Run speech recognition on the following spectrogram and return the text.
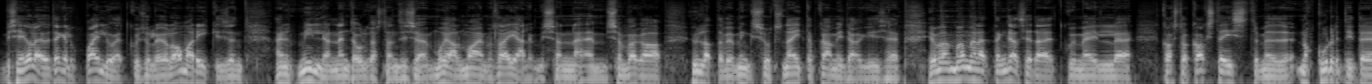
mis ei ole ju tegelikult palju, et kui sul ei ole oma riiki, siis ainult, ainult miljon nende hulgast on siis eh, mujal maailmas laiali, mis on, mis on väga üllatav ja mingis suhtes näitab ka midagi see ja ma, ma mäletan ka seda, et kui meil kaks tuhat kaksteist me noh, kurdide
